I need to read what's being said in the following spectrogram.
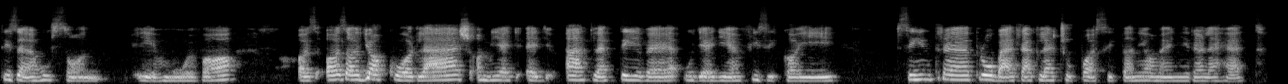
10-20 év múlva, az, az a gyakorlás, ami egy, egy át lett téve ugye egy ilyen fizikai szintre, próbálták lecsupaszítani, amennyire lehet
